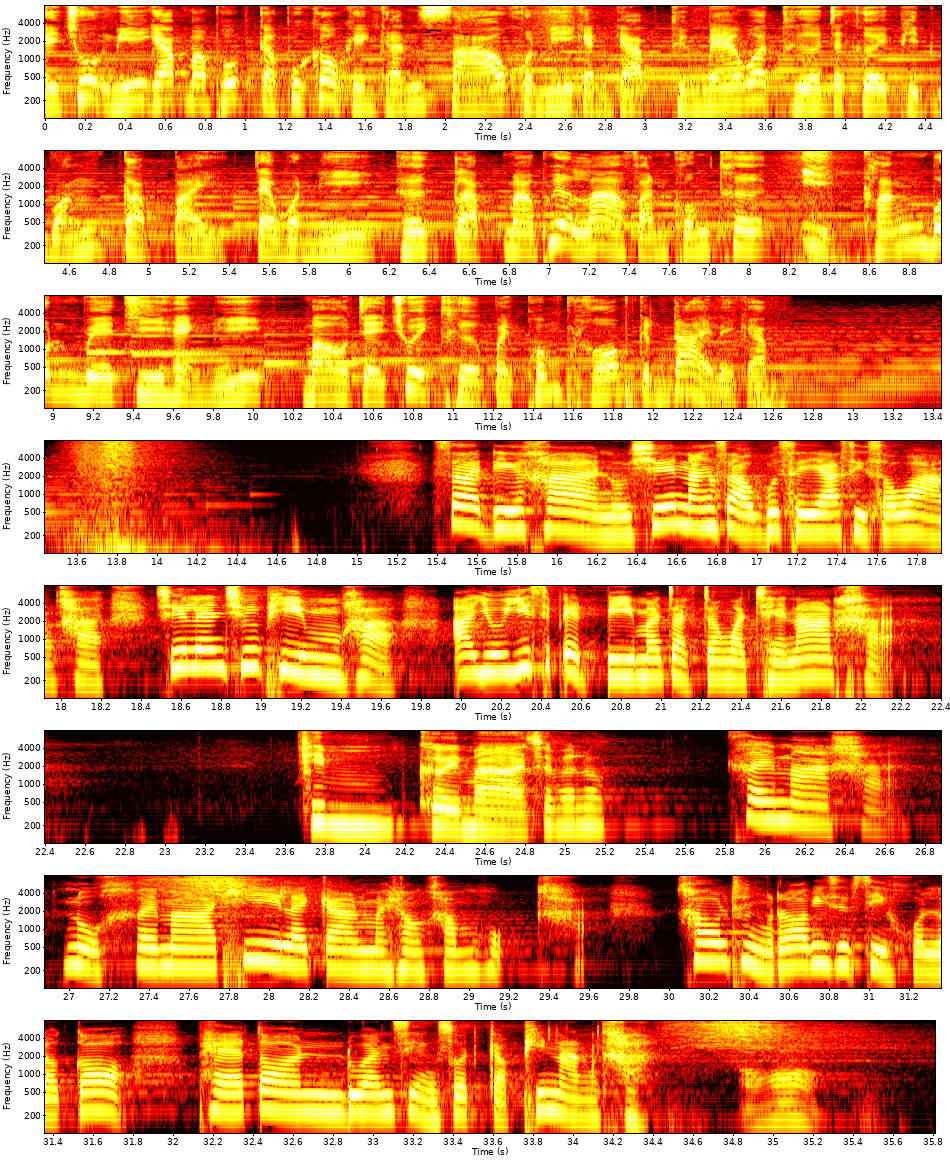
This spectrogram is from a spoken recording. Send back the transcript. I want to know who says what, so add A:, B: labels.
A: ในช่วงนี้ครับมาพบกับผู้เข้าแข่งขันสาวคนนี้กันครับ ถึงแม้ว่าเธอจะเคยผิดหวังกลับไป แต่วันนี้เธอกลับมาเพื่อล่าฝันของเธออีกครั้งบนเวทีแห่งนี้มาเอาใจช่วยเธอไปพร้อมๆกันได้เลยครับ
B: สวัสดีค่ะ หนูชื่อนางสาวบุษยาสีสว่างค่ะ ชื่อเล่นชื่อพิมพ์ค่ะ อายุ 21 ปีมาจากจังหวัดชัยนาทค่ะ
C: พิมพ์เคยมาใช่ไหมลูก
B: เคยมาค่ะ หนูเคยมาที่รายการไม้ทองคำหกค่ะ เข้าถึงรอบ 24 คนแล้วก็แพ้ตอนดวลเสียงสดกับพี่นันค่ะ
C: อ๋อ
